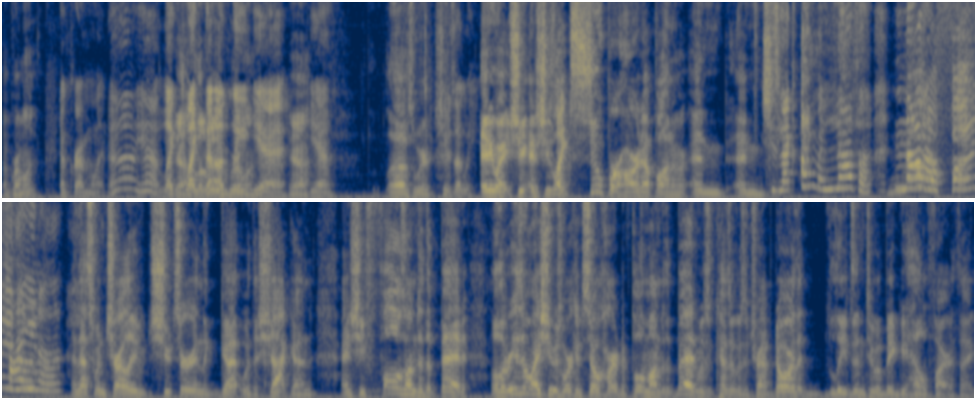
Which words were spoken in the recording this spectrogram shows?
a gremlin. a gremlin. Oh yeah, like Yeah, like the bit of a ugly. Yeah, Yeah. yeah. That was weird. She was ugly. Anyway, she and she's like super hard up on her, and and She's like, I'm a lover, not, a fighter. and that's when Charlie shoots her in the gut with a shotgun, and she falls onto the bed. Well, the reason why she was working so hard to pull him onto the bed was because it was a trap door that leads into a big hellfire thing.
